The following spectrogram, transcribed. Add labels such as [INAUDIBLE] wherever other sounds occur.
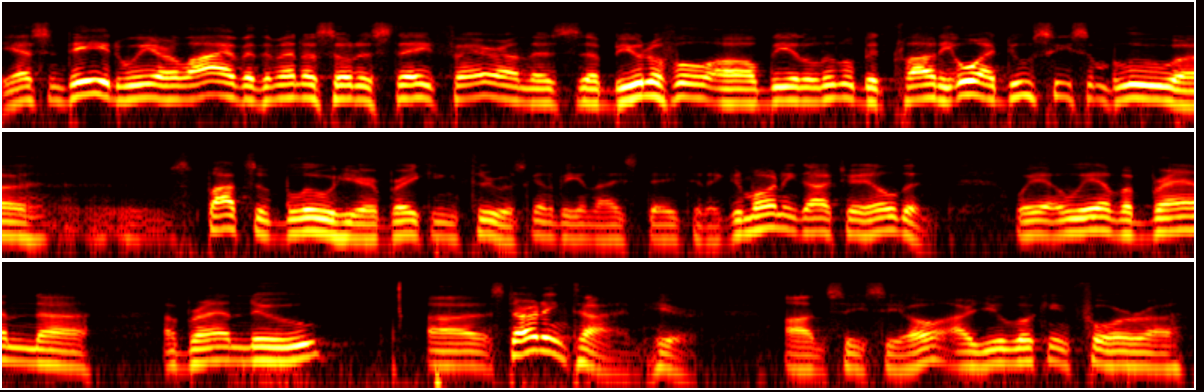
Yes, indeed. We are live at the Minnesota State Fair on this uh, beautiful, albeit a little bit cloudy. Oh, I do see some blue uh, spots of blue here breaking through. It's going to be a nice day today. Good morning, Dr. Hilden. We, we have a brand uh, a brand new uh, starting time here on CCO. Are you looking for uh,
